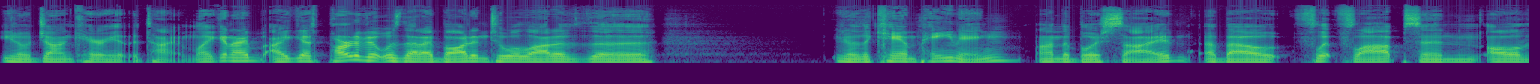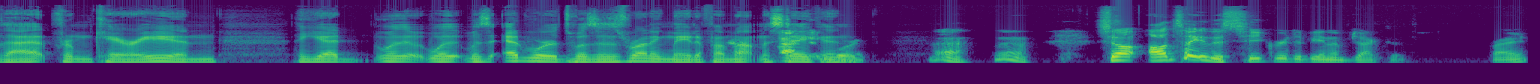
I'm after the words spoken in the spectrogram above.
you know John Kerry at the time. Like, and I I guess part of it was that I bought into a lot of the you know the campaigning on the Bush side about flip flops and all of that from Kerry, and I think he had was was, Edwards was his running mate if I'm not mistaken. Yeah, yeah. So I'll tell you the secret to being objective, right?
